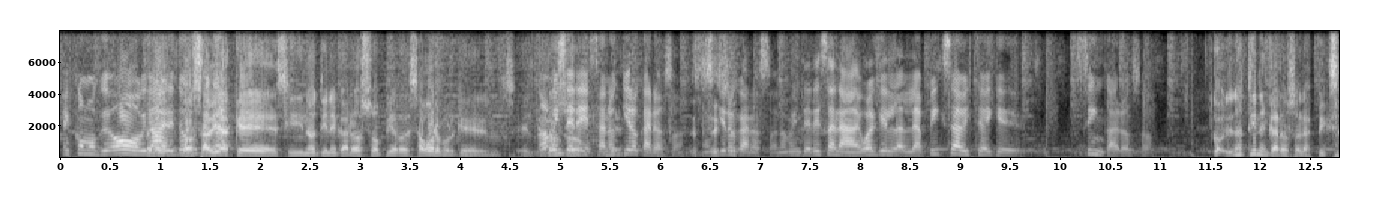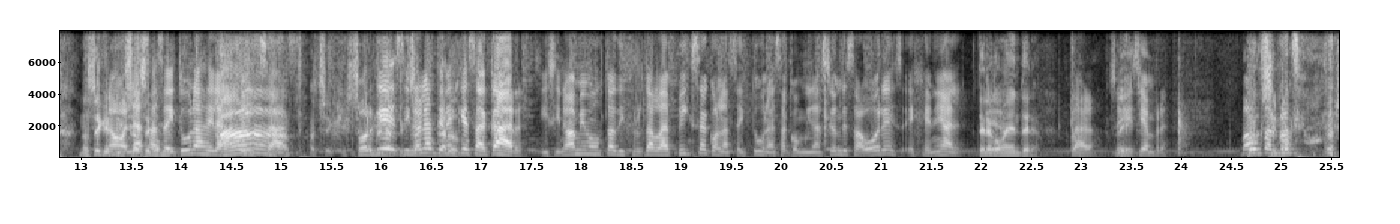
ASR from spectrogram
Es como que, oh, Pero dale, vos que sabías que si no tiene carozo pierde sabor porque el, el No carozo... me interesa, no quiero carozo. No Sí, quiero carozo, no me interesa nada. Igual que la, la pizza, viste, hay que. sin carozo. No tienen carozo las pizzas. No sé qué No, pizza las se aceitunas de las Ah, pizzas. Porque si no las tenés carozo. que sacar. Y si no, a mí me gusta disfrutar la pizza con la aceituna. Esa combinación de sabores es genial. Te la Eh, comés entera. Claro, sí, Listo. siempre. Vamos Próximo. al próximo.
